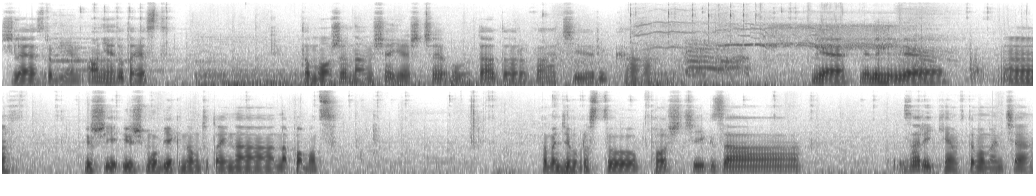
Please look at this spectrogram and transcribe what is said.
Źle zrobiłem. O nie, tutaj jest. To może nam się jeszcze uda dorwać Rika. Nie, nie, nie, nie, nie. Już, już mu biegną tutaj na, na pomoc. To będzie po prostu pościg za. za Rikiem w tym momencie.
